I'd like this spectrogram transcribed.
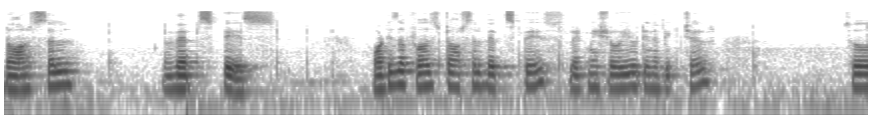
dorsal web space. What is the first dorsal web space? Let me show you it in a picture so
